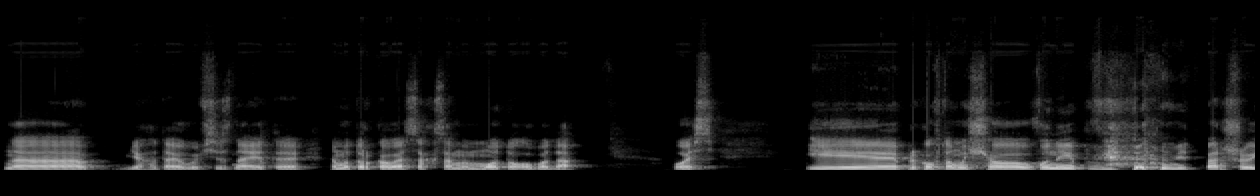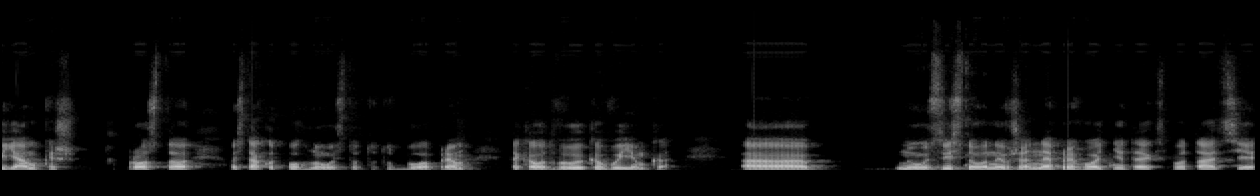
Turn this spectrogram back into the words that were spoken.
на, я гадаю, ви всі знаєте, на моторколесах саме мотообода. Ось. І прикол в тому, що вони від першої ямки ж просто ось так от погнулись. Тобто тут була прям така от велика виїмка. Е, ну, звісно, вони вже не пригодні до експлуатації.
